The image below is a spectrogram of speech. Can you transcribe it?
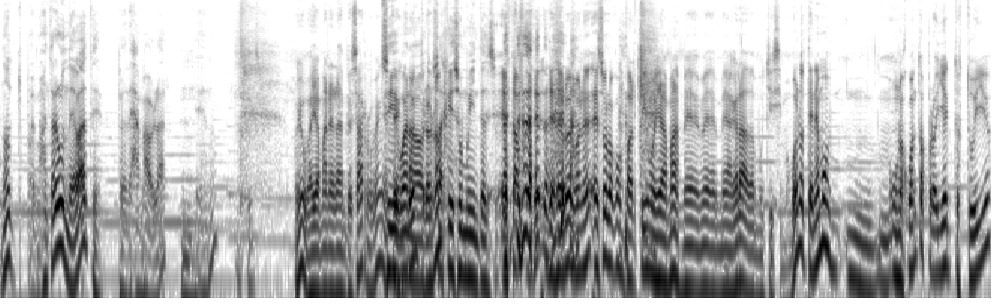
No, podemos entrar en un debate, pero déjame hablar. ¿eh, ¿no? Oye, vaya manera de empezar, Rubén. Sí, este bueno, tú ¿no? sabes que es muy intenso. Está- de- desde luego, eso lo compartimos y además me, me- me agrada muchísimo. Bueno, tenemos mm, unos cuantos proyectos tuyos,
